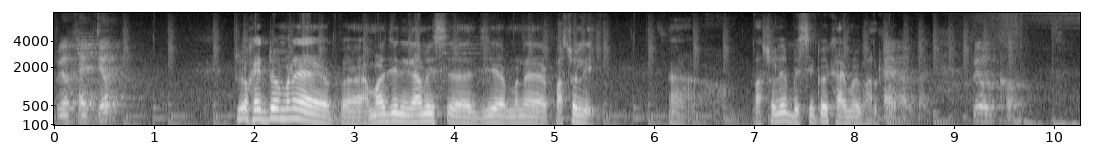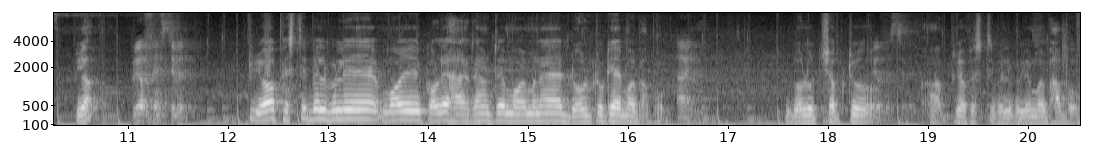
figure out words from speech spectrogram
প্ৰিয় খাদ্য? প্ৰিয় খাদ্য মানে আমাৰ যি নিৰামিষ যি মানে পাচলি পাচলি বেছিকৈ খাই মই ভাল পাওঁ। প্ৰিয় উৎসৱ? প্ৰিয়? প্ৰিয় ফেষ্টিভেল প্ৰিয় ফেষ্টিভেল বুলি মই ক'লে সাধাৰণতে মই মানে দৌলটোকে মই ভাবোঁ। দৌল উৎসৱটো প্ৰিয় ফেষ্টিভেল বুলি মই ভাবোঁ।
